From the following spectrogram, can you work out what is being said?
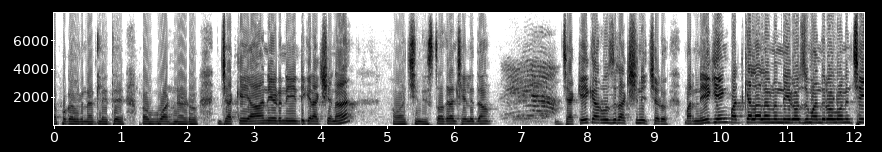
చెప్పగలిగినట్లయితే ప్రభు అంటున్నాడు జకయా నేడు నీ ఇంటికి రక్షణ వచ్చింది. స్తోత్రాలు చెల్లిద్దాం. జకేకి ఆ రోజు రక్షణ ఇచ్చాడు. మరి నీకేం పట్టుకెళ్ళాలని ఉంది ఈరోజు మందిరంలో నుంచి?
